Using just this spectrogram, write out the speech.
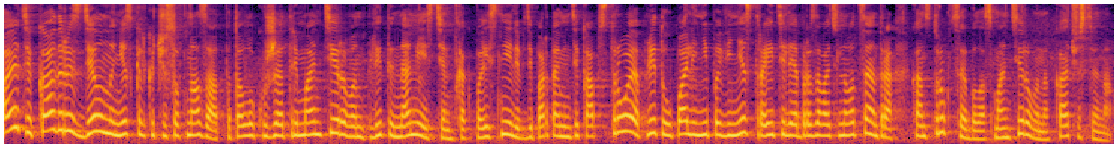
А эти кадры сделаны несколько часов назад. Потолок уже отремонтирован, плиты на месте. Как пояснили в департаменте Капстроя, плиты упали не по вине строителей образовательного центра. Конструкция была смонтирована качественно.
